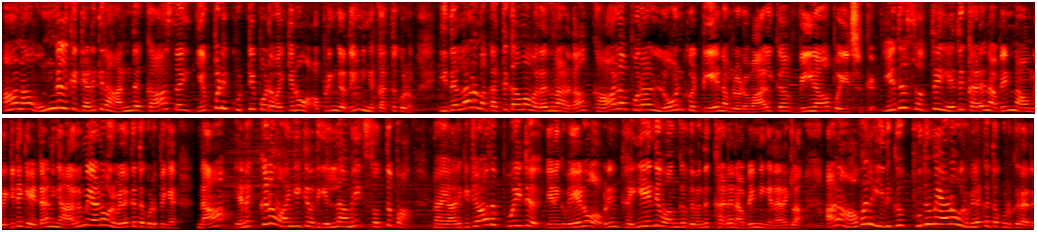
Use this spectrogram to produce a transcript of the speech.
ஆனா உங்களுக்கு கிடைக்கிற அந்த காசை எப்படி குட்டி போட வைக்கணும் அப்படிங்கறதையும் நீங்க கத்துக்கணும். இதெல்லாம் நம்ம கத்துக்காம வர்றதுனாலதான் காலம் பூரா லோன் கொட்டியே நம்மளோட வாழ்க்கை வீணா போயிட்டு இருக்கு எது சொத்து எது கடன் அப்படின்னு நான் உங்ககிட்ட கேட்டா நீங்க அருமையான ஒரு விளக்கத்தை கொடுப்பீங்க. நான் எனக்குன்னு வாங்கிக்கிறது எல்லாமே சொத்துப்பா. நான் யாருக்கிட்டயாவது போயிட்டு எனக்கு வேணும் அப்படின்னு கையேந்தி வாங்குறது வந்து கடன் அப்படின்னு நீங்க நினைக்கலாம். ஆனா அவர் இதுக்கு புதுமையான ஒரு விளக்கத்தை கொடுக்கறாரு.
